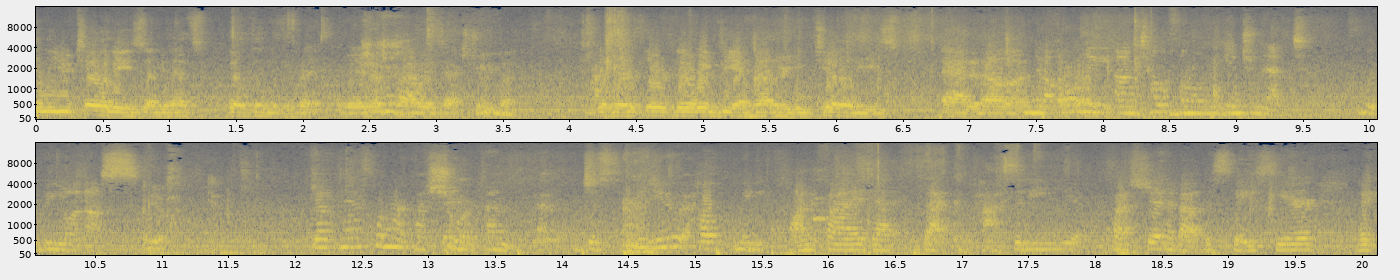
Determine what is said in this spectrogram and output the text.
And the utilities, I mean, that's built into the rent. I mean, I know power is extra, but there, there, there would be another utilities added on. No, only on telephone, the internet would be on us. Yeah. Jeff, can I ask one more question? Sure. Um, Just, could you help maybe quantify that, that capacity question about the space here? Like,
